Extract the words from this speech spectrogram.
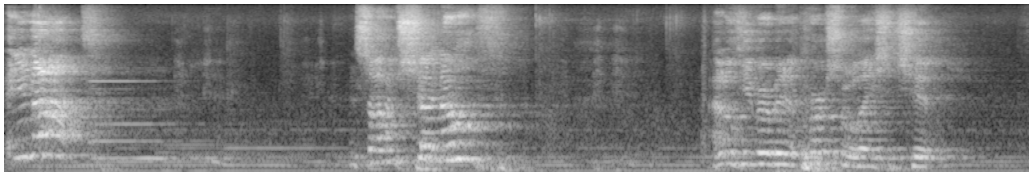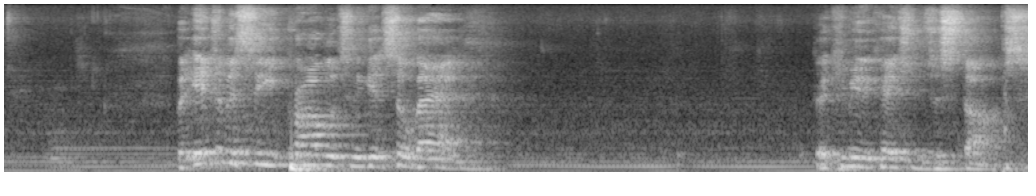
And you're not. And so I'm shutting off. I don't know if you've ever been in a personal relationship, but intimacy problems can get so bad that communication just stops.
